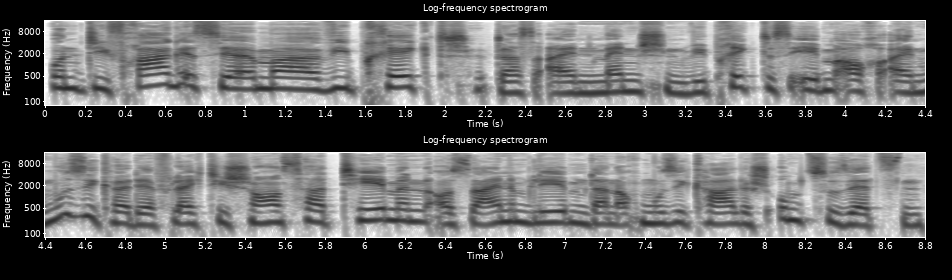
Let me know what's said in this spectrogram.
Und die Frage ist ja immer, wie prägt das einen Menschen? Wie prägt es eben auch einen Musiker, der vielleicht die Chance hat, Themen aus seinem Leben dann auch musikalisch umzusetzen?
